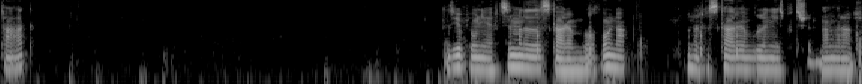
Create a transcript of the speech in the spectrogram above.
Tak. Z Etiopią nie chcę, Madagaskarem, bo wojna Madagaskarem w ogóle nie jest potrzebna na razie.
